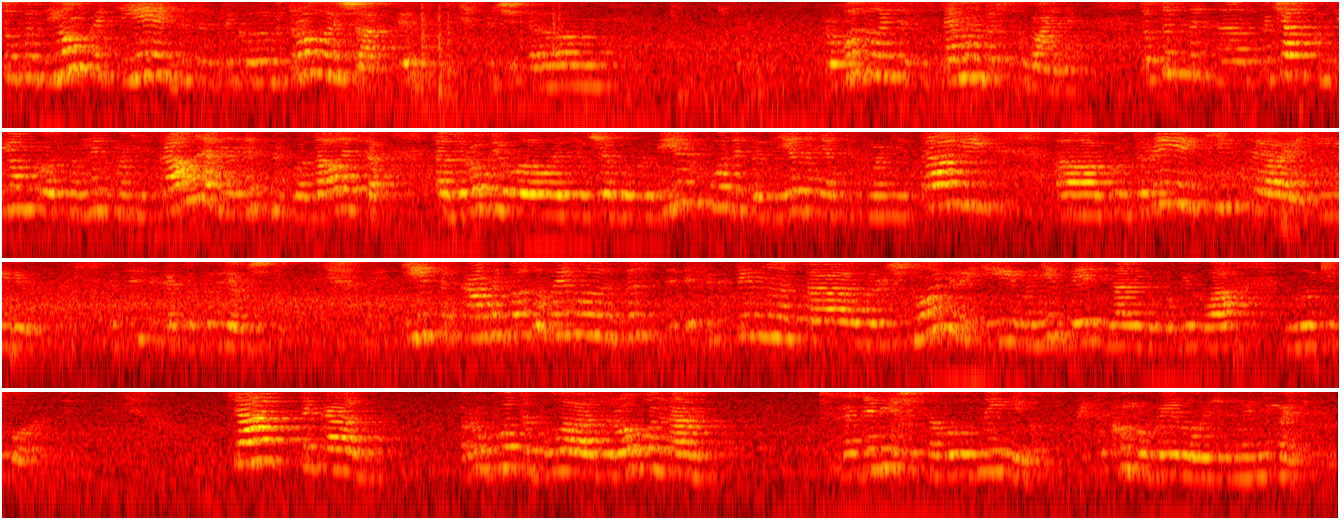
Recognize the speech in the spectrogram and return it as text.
Топозйомка цієї 10-кілометрової шахти е, проводилася системою трасування. Тобто е, спочатку зйомка основних магістралей, а на них накладалися та дороблювалися вже бокові ходи та з'єднання цих магістралей, контури, кільця і специфіка топозйомщиків. І така метода виявилася досить ефективною та зручною, і мені здається, навіть запобігла великій похибці. Ця така робота була зроблена, не дивлячись на головний мінус, такому виявилося на німецькому.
